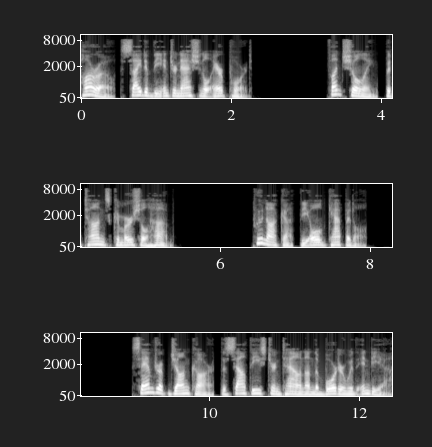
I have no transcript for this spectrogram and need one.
Paro, site of the international airport. Phuentsholing, Bhutan's commercial hub. Punakha, the old capital. Samdrup Jongkar, the southeastern town on the border with India.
